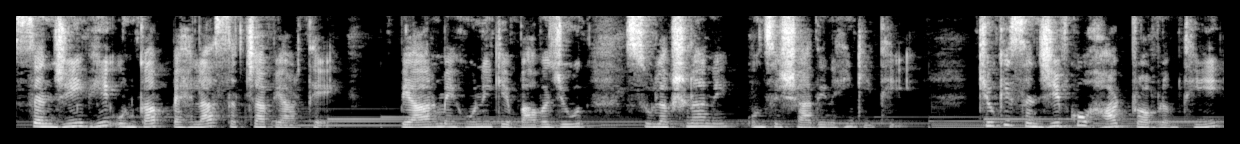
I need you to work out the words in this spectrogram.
संजीव ही उनका पहला सच्चा प्यार थे। प्यार में होने के बावजूद सुलक्षणा ने उनसे शादी नहीं की थी। क्योंकि संजीव को हार्ट प्रॉब्लम थी,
